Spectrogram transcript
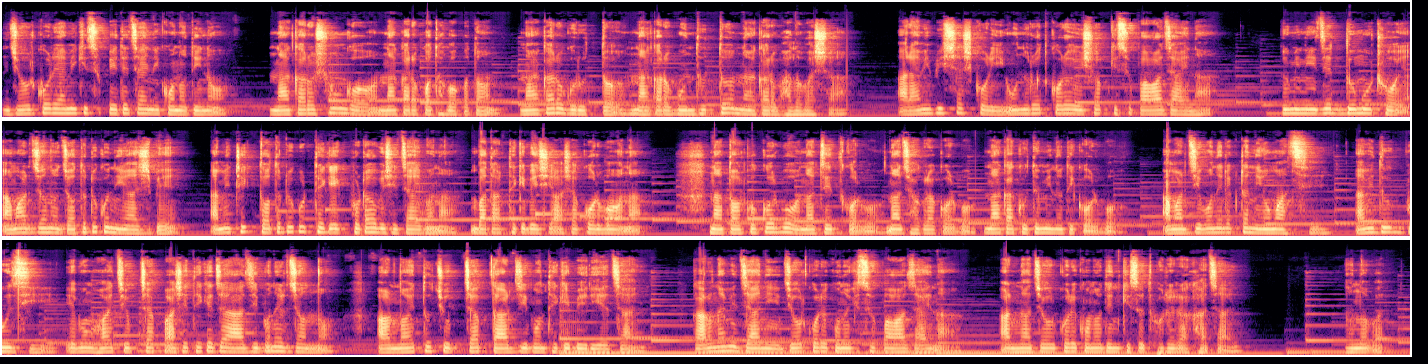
জোর করে আমি কিছু পেতে চাইনি কোনোদিনও। না কারও সঙ্গ, না কারও কথোপকথন, না কারও গুরুত্ব, না কারও বন্ধুত্ব, না কারও ভালোবাসা। আর আমি বিশ্বাস করি, অনুরোধ করে ওইসব কিছু পাওয়া যায় না। তুমি নিজের দুমুঠোয় আমার জন্য যতটুকু নিয়ে আসবে, আমি ঠিক ততটুকুর থেকে এক ফোঁটাও বেশি চাইব না, বা তার থেকে বেশি আশা করবও না। না তর্ক করব, না জেদ করব, না ঝগড়া করব, না কাকুতি মিনতি করব। আমার জীবনের একটা নিয়ম আছে। আমি দুঃখ বুঝি এবং হয় চুপচাপ পাশে থেকে যায় আজীবনের জন্য, আর নয়তো চুপচাপ তার জীবন থেকে বেরিয়ে যায়। কারণ আমি জানি জোর করে কোনো কিছু পাওয়া যায় না, আর না জোর করে কোনো দিন কিছু ধরে রাখা যায়। ধন্যবাদ।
